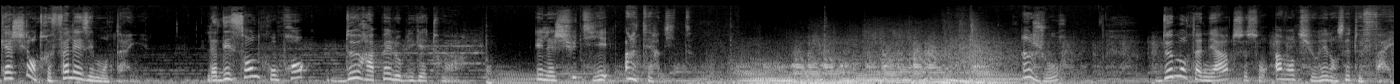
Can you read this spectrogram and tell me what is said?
caché entre falaises et montagnes. La descente comprend deux rappels obligatoires et la chute y est interdite. Un jour, deux montagnards se sont aventurés dans cette faille.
